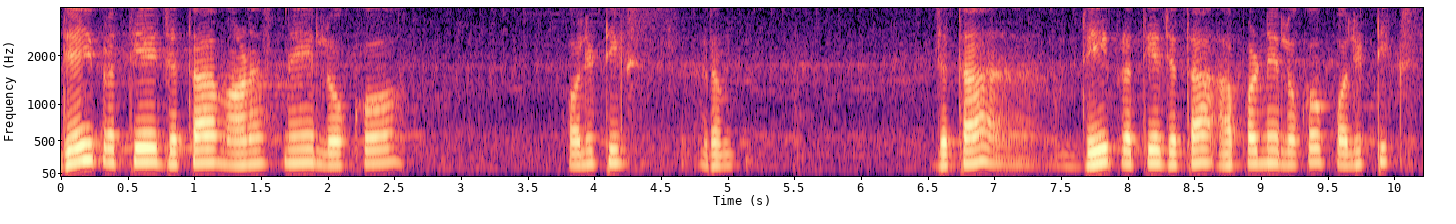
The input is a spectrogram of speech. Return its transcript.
ધ્યેય પ્રત્યે જતા માણસને લોકો પોલિટિક્સ રમ જતા, ધ્યેય પ્રત્યે જતા આપણને લોકો પોલિટિક્સ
